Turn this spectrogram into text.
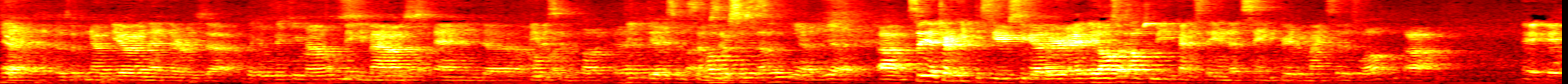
Yeah. And there was a Pinocchio, and then there was Like a Mickey Mouse? Mickey Mouse and uh, Beavis and Butthead. Beavis and Some Homer. Simpson? Yeah, yeah. Um, so yeah, I try to keep the series together. It, it also helps me kind of stay in that same creative mindset as well. Um, it, it,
